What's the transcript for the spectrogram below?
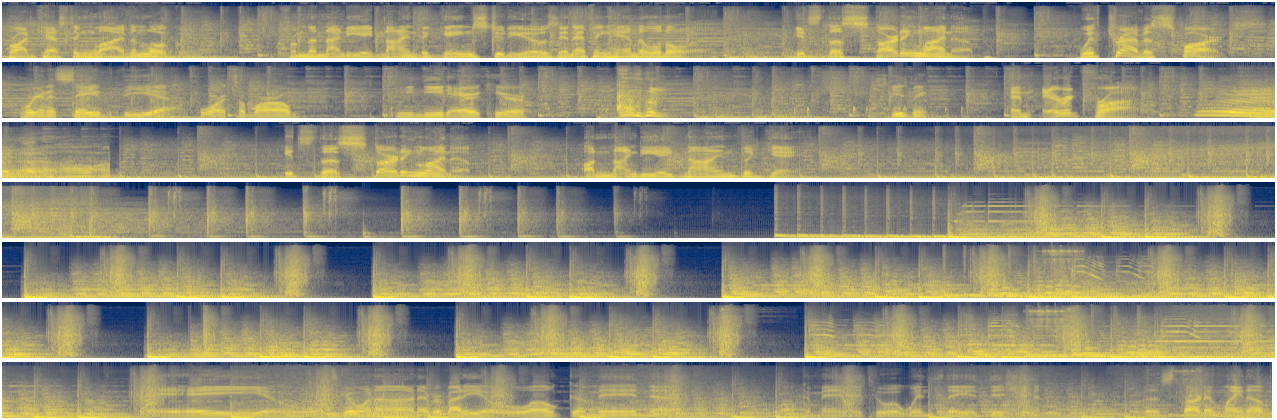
broadcasting live and local from the 98.9 The Game Studios in Effingham, Illinois, it's the starting lineup with Travis Sparks, We're gonna save the uh, for tomorrow. We need Eric here. Excuse me. and Eric Fry. It's the starting lineup on 98.9 The Game. Edition of the starting lineup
